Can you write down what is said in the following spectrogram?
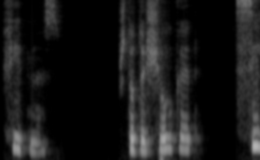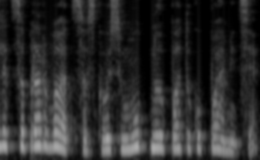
Фитнес. Что-то щелкает, силится прорваться сквозь мутную патоку памяти.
